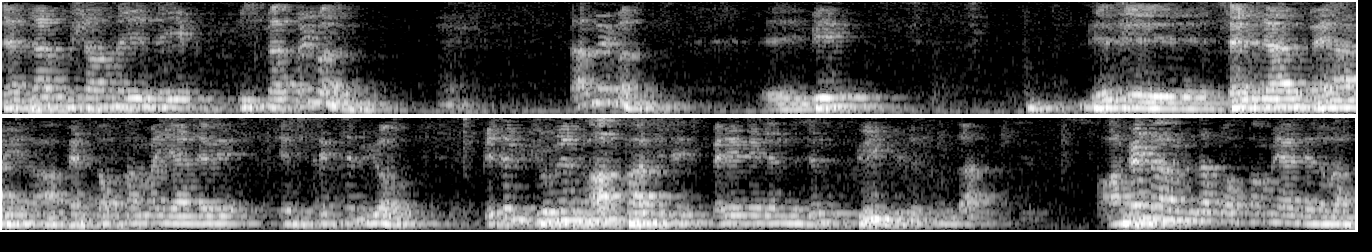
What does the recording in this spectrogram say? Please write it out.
deprem kuşağındayız deyip hiç ben duymadım. Ben duymadım. Ee, bir bir e, seminer veya bir afet toplanma yerleri kesinlikle mi? Yok. Bizim Cumhuriyet Halk Partili belediyelerimizin büyük bir kısmında afet anında toplanma yerleri var.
